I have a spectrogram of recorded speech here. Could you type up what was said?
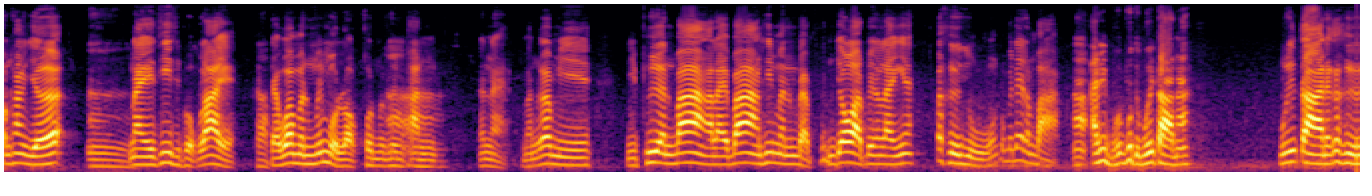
ค่อนข้างเยอะอ่า ในที่ 16 ไร่ ครับแต่ว่ามันไม่หมดหรอกคนมันเป็นอ่าพัน อ่า นั่นแหละมันก็มีมีเพื่อนบ้างอะไรบ้างที่มันแบบเป็นยอดเป็นอะไรเงี้ย ก็คืออยู่มันก็ไม่ได้ลำบากอ่าอันนี้ผมพูดถึงมุ้ยตานะมุนิตาเนี่ยก็คือ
